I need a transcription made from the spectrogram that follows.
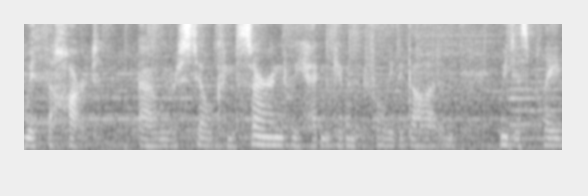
with the heart. Uh, we were still concerned, we hadn't given it fully to God, and we just played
